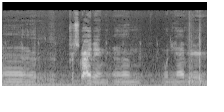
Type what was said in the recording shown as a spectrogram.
uh, prescribing um, when you have your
